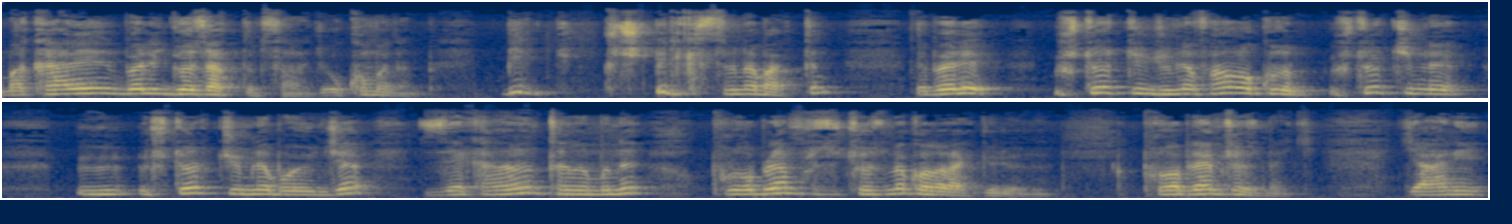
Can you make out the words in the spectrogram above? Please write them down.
Makaleye böyle göz attım sadece okumadım. Bir küçük bir kısmına baktım ve böyle 3-4 cümle falan okudum. 3-4 cümle 3-4 cümle boyunca zekanın tanımını problem çöz- çözmek olarak görüyordu. Problem çözmek. Yani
